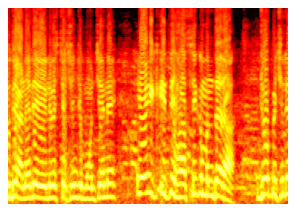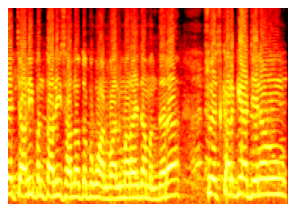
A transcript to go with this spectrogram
ਲੁਧਿਆਣੇ ਦੇ ਰੇਲਵੇ ਸਟੇਸ਼ਨ 'ਚ ਪਹੁੰਚੇ ਨੇ। ਇਹ ਇੱਕ ਇਤਿਹਾਸਿਕ ਮੰਦਿਰ ਆ, ਜੋ ਪਿਛਲੇ 40 45 ਸਾਲਾਂ ਤੋਂ ਭਗਵਾਨ ਵਾਲ ਮਹਾਰਾਜ ਦਾ ਮੰਦਿਰ ਆ। ਸੋ ਇਸ ਕਰਕੇ ਅੱਜ ਇਹਨਾਂ ਨੂੰ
